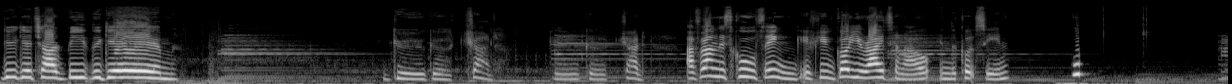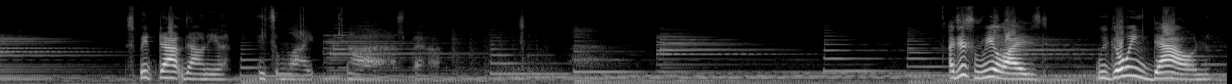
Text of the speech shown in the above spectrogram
Giga Chad beat the game. Giga Chad. Giga Chad. I found this cool thing. If you've got your item out in the cutscene, whoop. It's a bit dark down here. Need some light. Ah, that's better. I just realized we're going down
